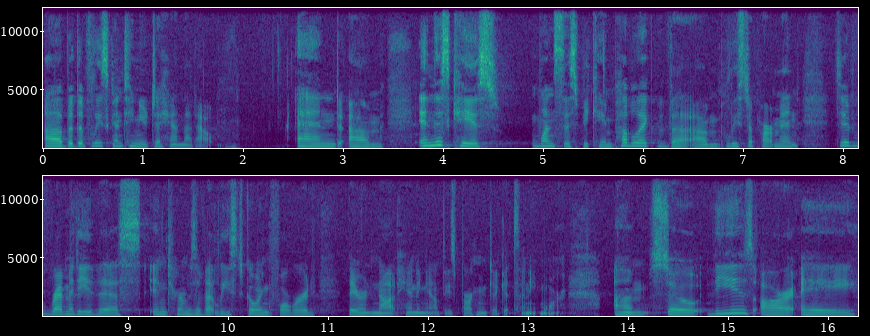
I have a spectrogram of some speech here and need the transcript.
uh, but the police continued to hand that out. And um, in this case, once this became public, the um, police department did remedy this in terms of at least going forward, they are not handing out these parking tickets anymore. Um, so these are a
